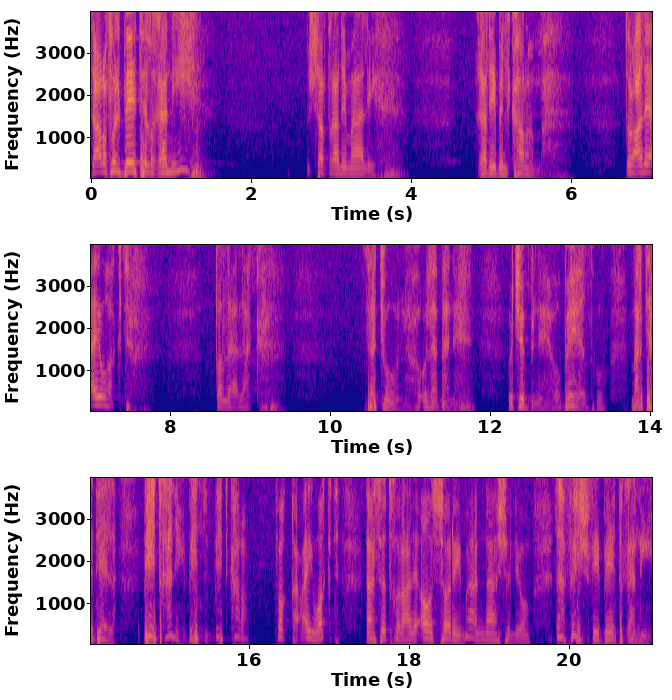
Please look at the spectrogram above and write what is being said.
تعرفوا البيت الغني؟ مش شرط غني مالي. غني بالكرم. تروح عليه أي وقت. طلع لك زيتون ولبنة وجبنة وبيض ومرتديلا بيت غني بيت بيت كرم. توقع أي وقت ناس تدخل عليه. أو سوري ما عندناش اليوم. لا فيش في بيت غني.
